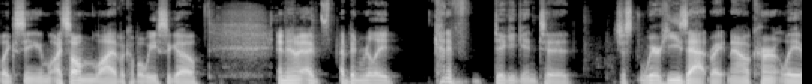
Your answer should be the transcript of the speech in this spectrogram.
like seeing him. I saw him live a couple weeks ago, and then I've I've been really kind of digging into just where he's at right now currently,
